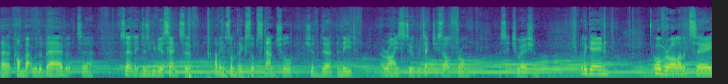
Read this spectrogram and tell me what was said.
uh, combat with a bear, but uh, certainly it does give you a sense of having something substantial should uh, the need arise to protect yourself from a situation. But again, overall, I would say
